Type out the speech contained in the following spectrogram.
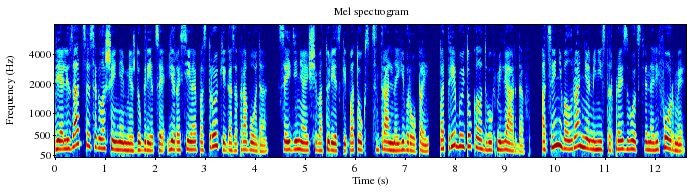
Реализация соглашения между Грецией и Россией о постройке газопровода, соединяющего турецкий поток с Центральной Европой, потребует около 2 миллиардов, оценивал ранее министр производственной реформы,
